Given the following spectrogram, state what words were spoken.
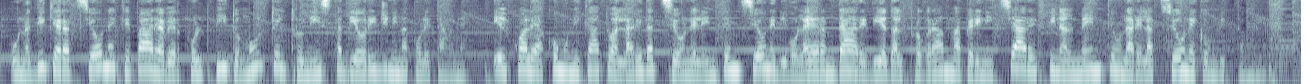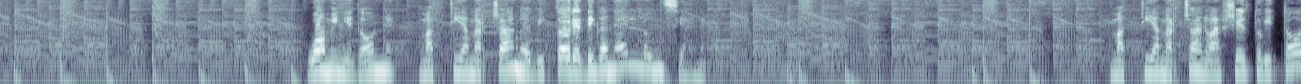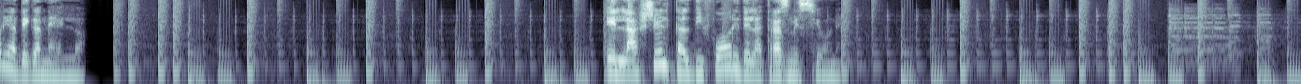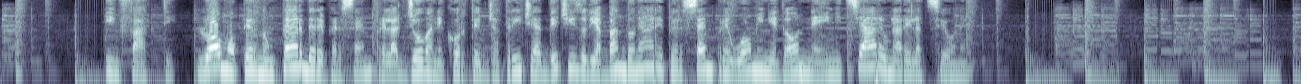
Una dichiarazione che pare aver colpito molto il tronista di origini napoletane il quale ha comunicato alla redazione l'intenzione di voler andare via dal programma per iniziare finalmente una relazione con Vittoria. Uomini e donne, Mattia Marciano e Vittoria De Ganello insieme. Mattia Marciano ha scelto Vittoria De Ganello. E l'ha scelta al di fuori della trasmissione. Infatti, l'uomo per non perdere per sempre la giovane corteggiatrice ha deciso di abbandonare per sempre uomini e donne e iniziare una relazione.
